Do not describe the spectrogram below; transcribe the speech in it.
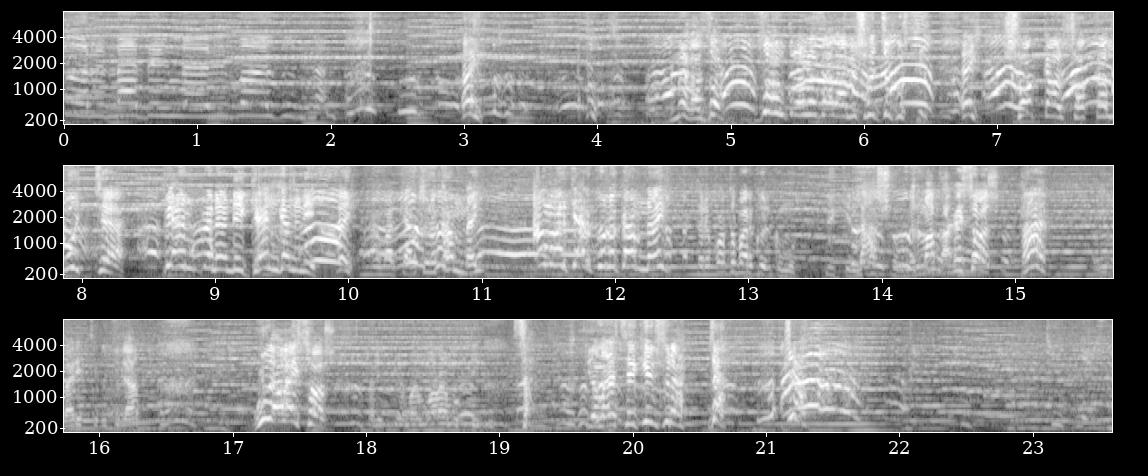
তোর না দেখলে আমি বাঁচুন না। সহ্য করছি। এই, সকাল সকাল উঠছে, প্যান প্যানানি জ্ঞানানি এই, আমার কি কাম নাই। আমার কি আর কোনো কাম নাই? তোর কতবার করি কমু? তুই কি লাশ সঙ্গের মাথা খাইছস? হ্যাঁ। এই বাড়ি থেকে তুই উড়ালাইছস তাহলে তুই আমার মরা মুখ দেখবি। যা তুই আমার ছেড়ে কিছু না। যা যা। ঠিকই আছে।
